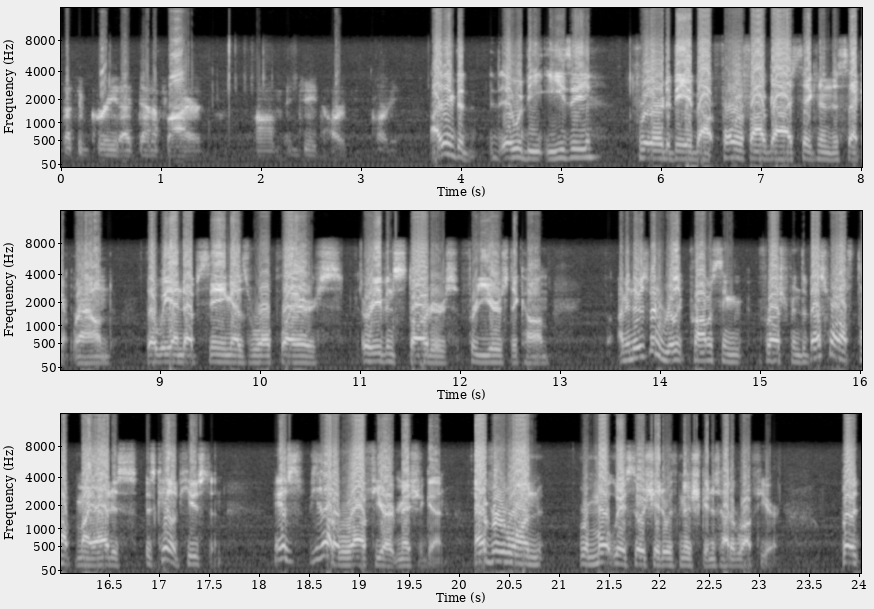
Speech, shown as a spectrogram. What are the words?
that's a great identifier um, in Jaden Hart- Hardy. I think that it would be easy for there to be about four or five guys taken in the second round that we end up seeing as role players or even starters for years to come. I mean, there's been really promising freshmen. The best one off the top of my head is, is Caleb Houstan. He has, he's had a rough year at Michigan. Everyone remotely associated with Michigan has had a rough year. But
